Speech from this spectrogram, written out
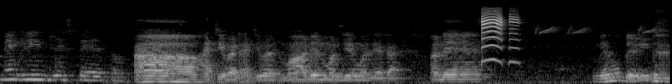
મેં ગ્રીન ડ્રેસ પહેર્યો હતો. હા સાચી વાત સાચી વાત. મહાદેવ મંદિરે મળ્યા હતા. અને મેં શું પહેર્યું?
